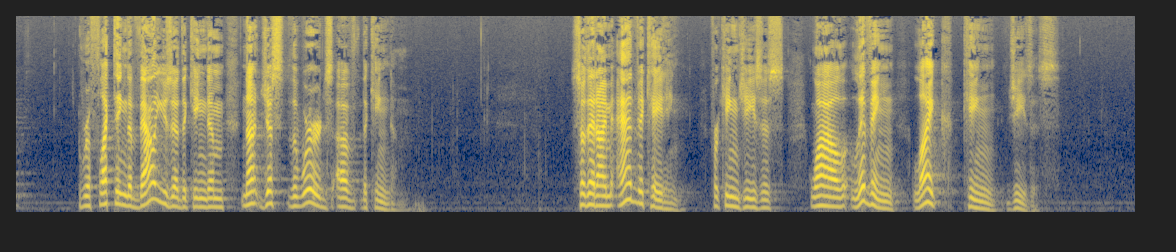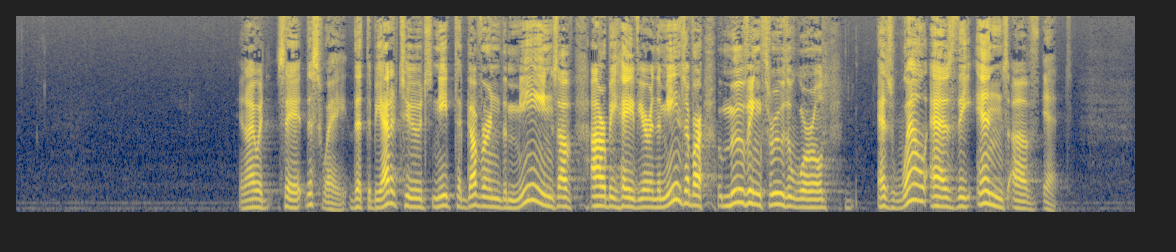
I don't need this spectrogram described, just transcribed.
reflecting the values of the kingdom, not just the words of the kingdom. So that I'm advocating for King Jesus while living like King Jesus. And I would say it this way that the Beatitudes need to govern the means of our behavior and the means of our moving through the world as well as the ends of it.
